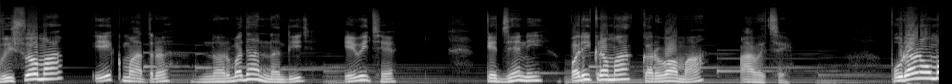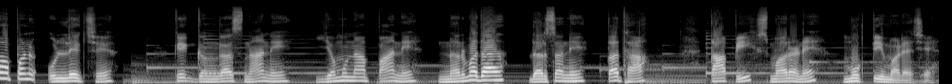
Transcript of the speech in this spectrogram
વિશ્વમાં એકમાત્ર નર્મદા નદી જ એવી છે કે જેની પરિક્રમા કરવામાં આવે છે. પુરાણોમાં પણ ઉલ્લેખ છે કે ગંગા સ્નાને, યમુના પાને, નર્મદા દર્શને તથા તાપી સ્મરણે મુક્તિ મળે છે.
